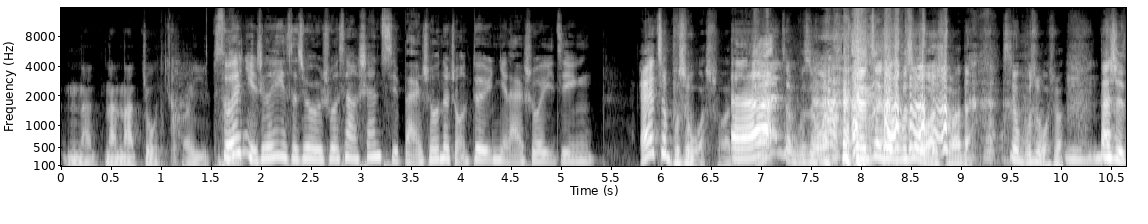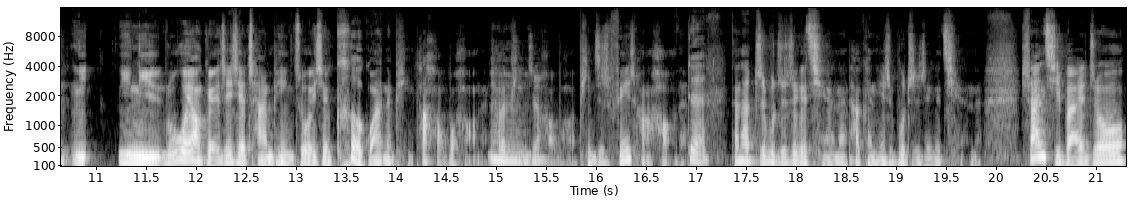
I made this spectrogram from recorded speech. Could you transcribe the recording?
那那那就可以。所以你这个意思就是说，像山崎白粥那种，对于你来说已经哎，这不是我说的，呃哎，这不是我，这就不是我说的，这就不是我说。嗯但是你你你如果要给这些产品做一些客观的评，它好不好呢？它的品质嗯好不好？品质是非常好的，对，但它值不值这个钱呢？它肯定是不值这个钱的。山崎白粥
